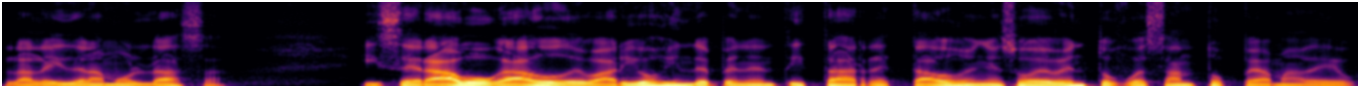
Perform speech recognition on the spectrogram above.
la ley de la mordaza y será abogado de varios independentistas arrestados en esos eventos fue Santos P. Amadeo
